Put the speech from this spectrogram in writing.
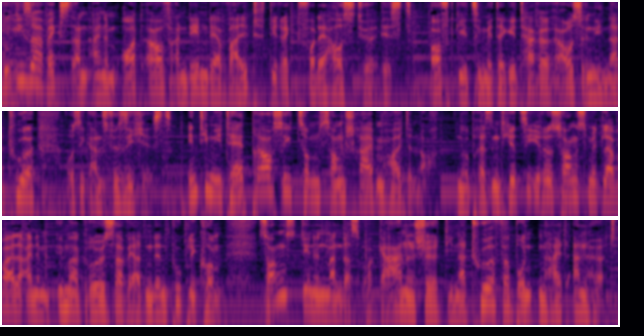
Luisa wächst an einem Ort auf, an dem der Wald direkt vor der Haustür ist. Oft geht sie mit der Gitarre raus in die Natur, wo sie ganz für sich ist. Intimität braucht sie zum Songschreiben heute noch. Nur präsentiert sie ihre Songs mittlerweile einem immer größer werdenden Publikum. Songs, denen man das Organische, die Naturverbundenheit anhört.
